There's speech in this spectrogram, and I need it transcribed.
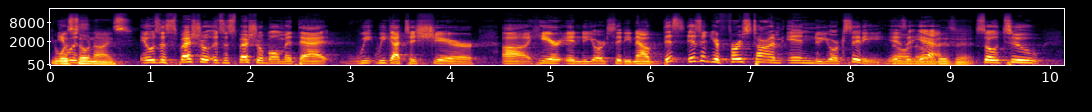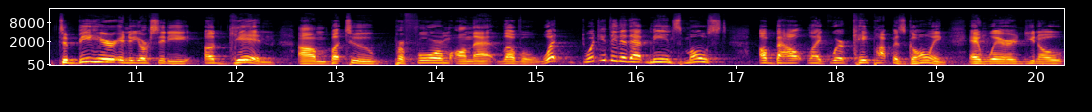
It was, was- so nice. it was a special it's a special moment that we, we got to share uh, here in New York City. Now, this isn't your first time in New York City, is No, it? no, yeah. it isn't. So to to be here in New York City again, um, but to perform on that level, what what do you think that that means most about like where K-pop is going and where you know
